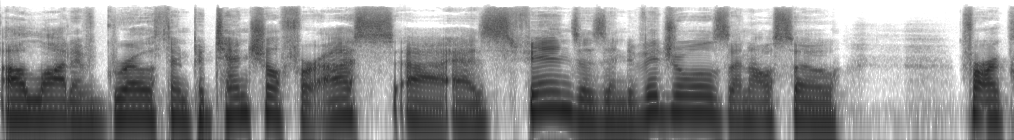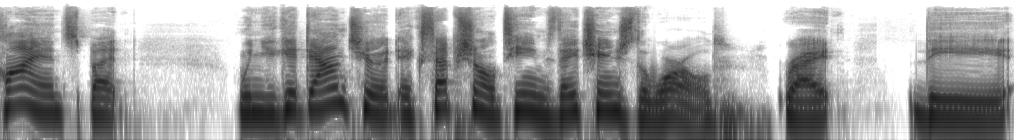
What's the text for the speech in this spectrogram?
a lot of growth and potential for us uh, as Fins, as individuals, and also for our clients. But when you get down to it, exceptional teams, they change the world, right? The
